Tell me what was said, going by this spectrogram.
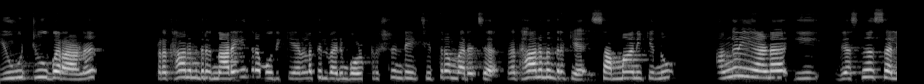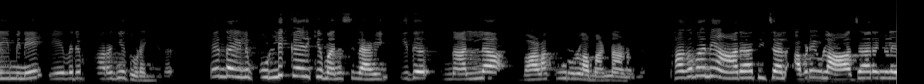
യൂട്യൂബറാണ് പ്രധാനമന്ത്രി നരേന്ദ്രമോദി കേരളത്തിൽ വരുമ്പോൾ കൃഷ്ണന്റെ ചിത്രം വരച്ച് പ്രധാനമന്ത്രിക്ക് സമ്മാനിക്കുന്നു. അങ്ങനെയാണ് ഈ ജസ്ന സലീമിനെ ഏവരും അറിഞ്ഞു തുടങ്ങിയത്. എന്തായാലും പുള്ളിക്കാരിക്ക് മനസ്സിലായി ഇത് നല്ല വളക്കൂറുള്ള മണ്ണാണെന്ന്. ഭഗവാനെ ആരാധിച്ചാൽ അവിടെയുള്ള ആചാരങ്ങളെ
